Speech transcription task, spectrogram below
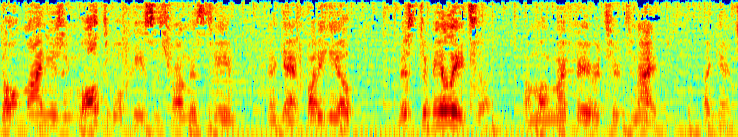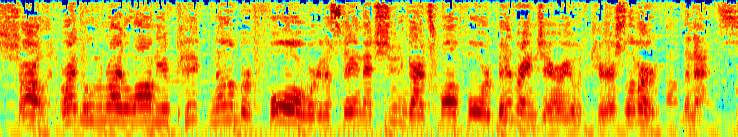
Don't mind using multiple pieces from this team. And again, Buddy Hield and Mr. Bjelica among my favorites here tonight against Charlotte. All right, moving right along here. Pick number four. We're going to stay in that shooting guard small forward mid-range area with Caris LeVert of the Nets.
